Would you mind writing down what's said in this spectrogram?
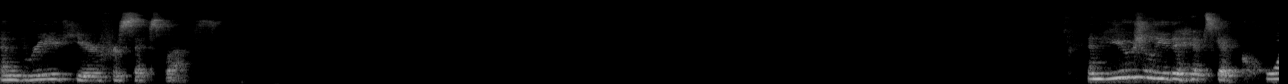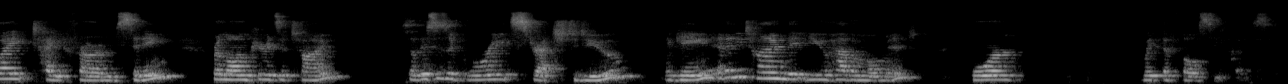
and breathe here for six breaths. And usually the hips get quite tight from sitting for long periods of time. So this is a great stretch to do. Again, at any time that you have a moment or with the full sequence.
